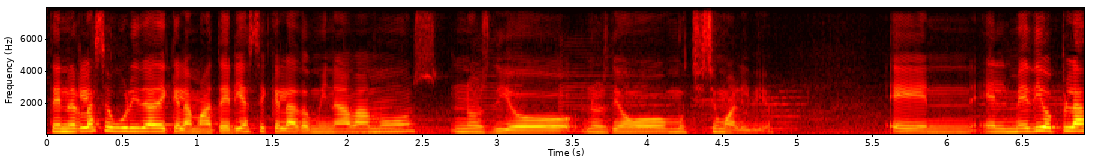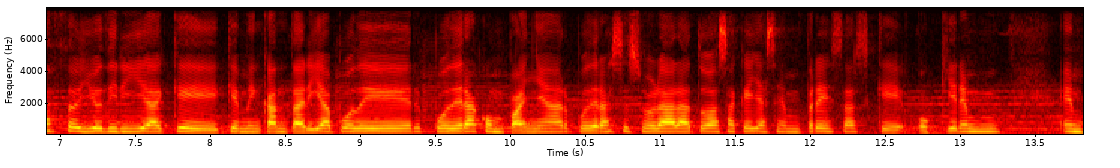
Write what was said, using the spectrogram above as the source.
tener la seguridad de que la materia sí que la dominábamos nos dio, nos dio muchísimo alivio. En el medio plazo yo diría que, me encantaría poder, poder acompañar, poder asesorar a todas aquellas empresas que o quieren, em,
